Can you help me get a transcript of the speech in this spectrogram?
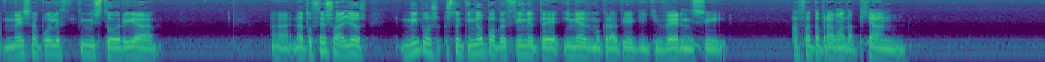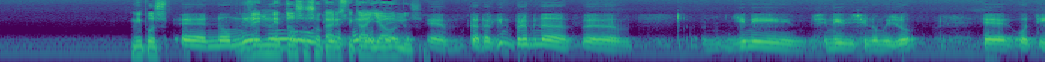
μέσα από όλη αυτή την ιστορία, να το θέσω αλλιώς, μήπως στο κοινό που απευθύνεται η Νέα Δημοκρατία και η κυβέρνηση αυτά τα πράγματα πιάνουν; Μήπως ε, δεν είναι τόσο σοκαριστικά για όλους; Ε, καταρχήν πρέπει να ε, γίνει συνείδηση νομίζω ε, ότι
